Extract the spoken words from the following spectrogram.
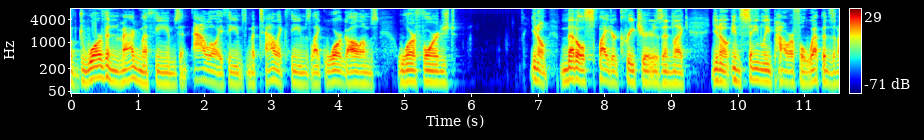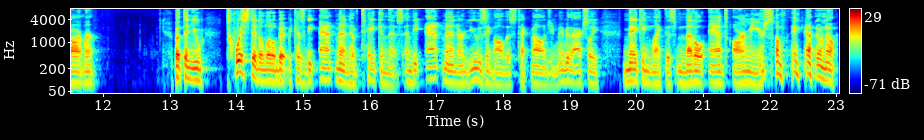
of dwarven magma themes and alloy themes, metallic themes like war golems, warforged, you know, metal spider creatures, and like, you know, insanely powerful weapons and armor. But then you twisted a little bit because the Ant-Men have taken this and the Ant-Men are using all this technology. Maybe they're actually making like this metal ant army or something. I don't know.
